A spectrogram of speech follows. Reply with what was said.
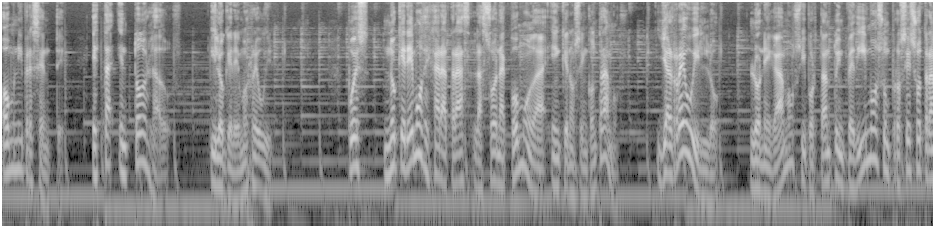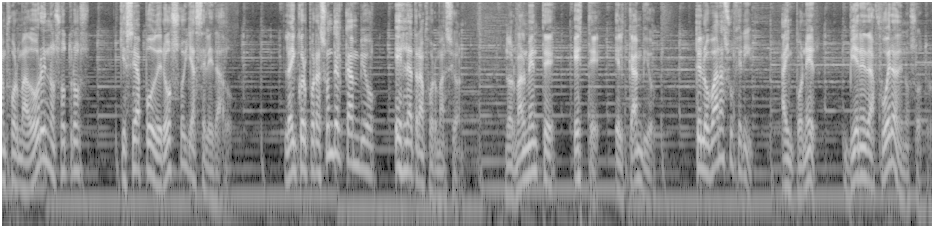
omnipresente, está en todos lados y lo queremos rehuir. Pues no queremos dejar atrás la zona cómoda en que nos encontramos y al rehuirlo, lo negamos y por tanto impedimos un proceso transformador en nosotros que sea poderoso y acelerado. La incorporación del cambio es la transformación. Normalmente, este, el cambio, te lo van a sugerir, a imponer, viene de afuera de nosotros.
